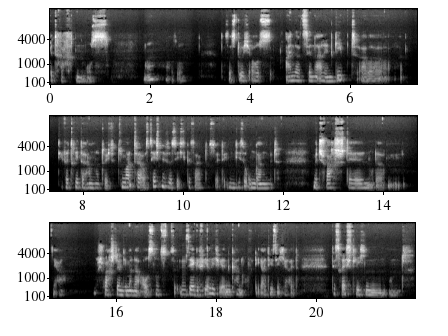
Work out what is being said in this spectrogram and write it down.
betrachten muss. Ne? Also, dass es durchaus Einsatzszenarien gibt, aber die Vertreter haben natürlich zum Teil aus technischer Sicht gesagt, dass eben dieser Umgang mit, mit Schwachstellen oder ja, Schwachstellen, die man da ausnutzt, sehr gefährlich werden kann, auch für die IT-Sicherheit des Rechtlichen und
